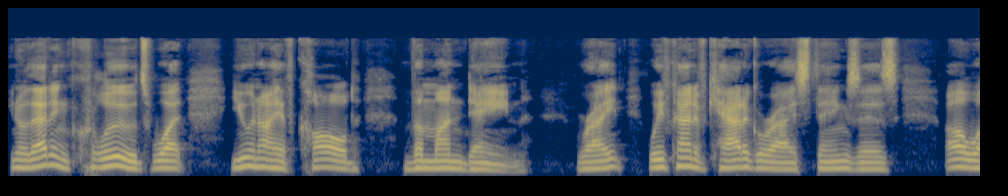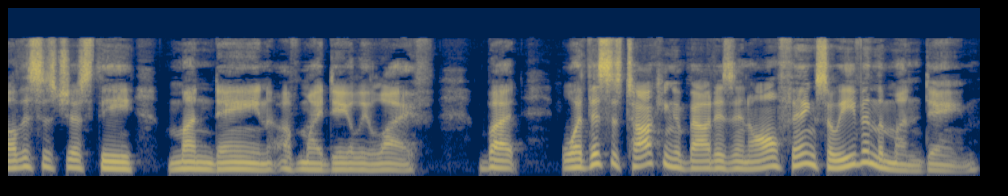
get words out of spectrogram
You know, that includes what you and I have called the mundane, right? We've kind of categorized things as, oh, well, this is just the mundane of my daily life. But what this is talking about is in all things. So even the mundane,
